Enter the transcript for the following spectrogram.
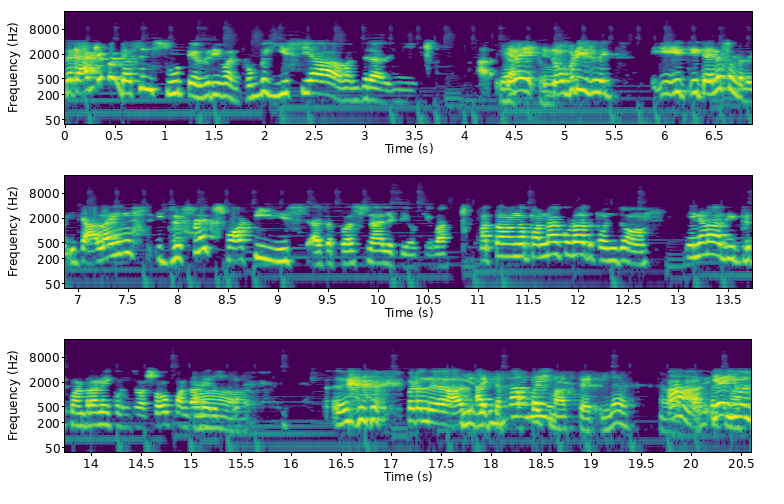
that attitude doesn't suit everyone ரொம்ப ஈஸியா வந்துடாது நீ ஏன்னா. Nobody is like it it என்ன சொல்றது it aligns it reflects what he is as a personality ஓகேவா மத்தவங்க பண்ணா கூட அது கொஞ்சம் என்னடா அது இப்படி பண்றானே கொஞ்சம் ஷோ பண்றானே இருக்கும் பட் அந்த master, இல்ல? ஆ, yeah, he was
